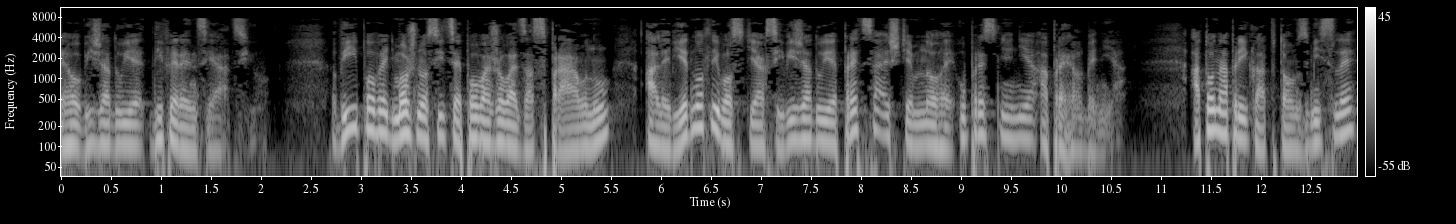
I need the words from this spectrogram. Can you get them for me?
vyžaduje diferenciáciu. Výpoveď možno síce považovať za správnu, ale v jednotlivostiach si vyžaduje predsa ešte mnohé upresnenia a prehlbenia. A to napríklad v tom zmysle,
